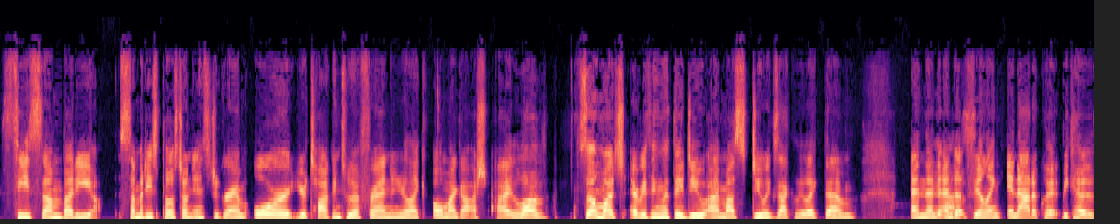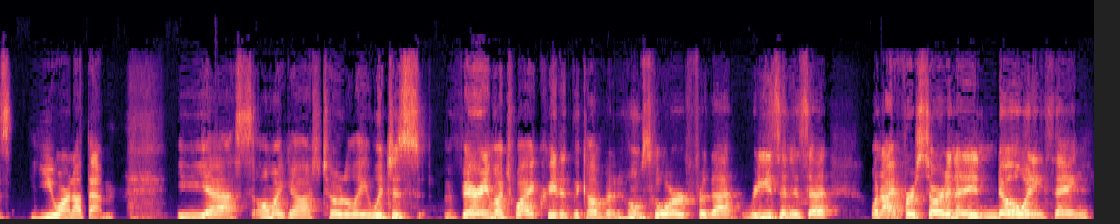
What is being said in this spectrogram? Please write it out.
see somebody somebody's post on Instagram or you're talking to a friend and you're like, "Oh my gosh, I love so much everything that they do. I must do exactly like them." And then yes. end up feeling inadequate because you are not them. Yes. Oh my gosh, totally. Which is very much why I created the Confident Homeschooler for that reason is that when I first started I didn't know anything,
